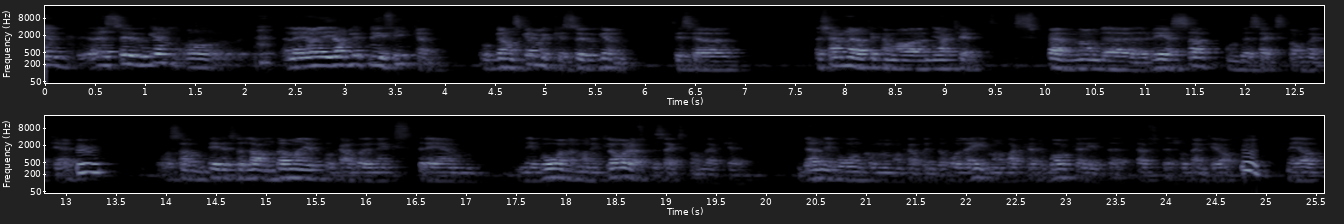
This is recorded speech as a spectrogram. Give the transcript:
jag är sugen och... Eller jag är jävligt nyfiken och ganska mycket sugen tills jag... Jag känner att det kan vara en jäkligt spännande resa om det är 16 veckor. Mm. Och samtidigt så landar man ju på kanske en extrem nivå när man är klar efter 16 veckor. Den nivån kommer man kanske inte hålla i, man backar tillbaka lite efter, så tänker jag. Mm. Men jag,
